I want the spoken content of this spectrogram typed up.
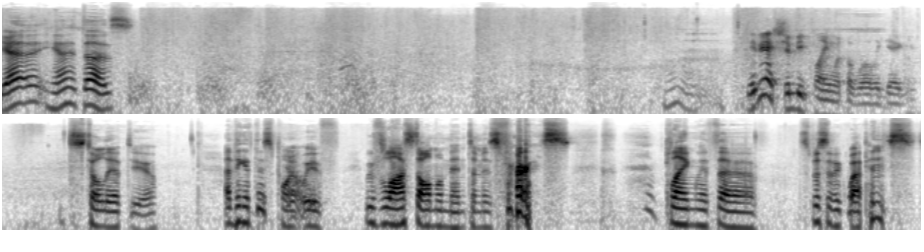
Yeah, yeah, it does. Maybe I should be playing with the whirligig. It's totally up to you. I think at this point No. we've we've lost all momentum as far as playing with uh, specific weapons.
